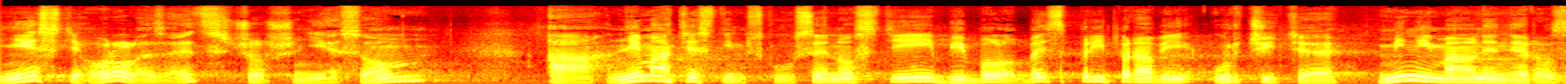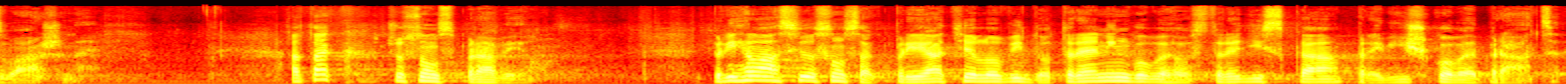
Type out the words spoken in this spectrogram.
nie ste horolezec, čož nie som, a nemáte s tým skúsenosti, by bolo bez prípravy určite minimálne nerozvážne. A tak, čo som spravil? Prihlásil som sa k priateľovi do tréningového strediska pre výškové práce.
